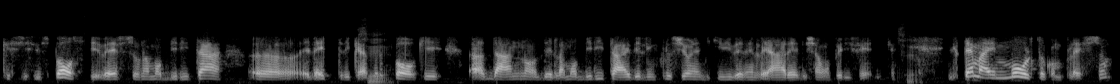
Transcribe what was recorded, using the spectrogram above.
che si, si sposti verso una mobilità eh, elettrica sì. per pochi a danno della mobilità e dell'inclusione di chi vive nelle aree diciamo, periferiche. Sì. Il tema è molto complesso,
